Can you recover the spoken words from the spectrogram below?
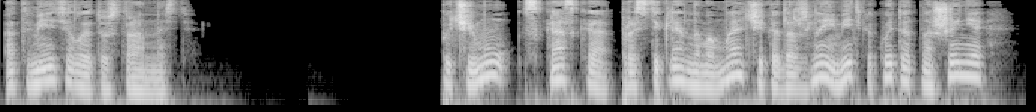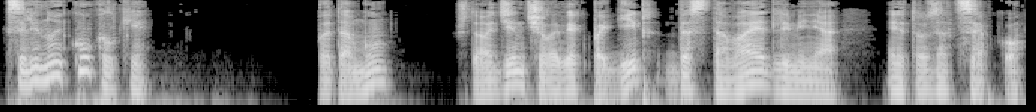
отметил эту странность. Почему сказка про стеклянного мальчика должна иметь какое-то отношение к соляной куколке? Потому что один человек погиб, доставая для меня эту зацепку.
